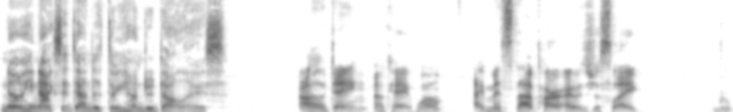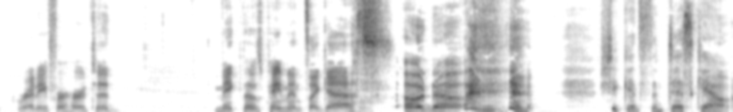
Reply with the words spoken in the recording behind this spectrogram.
No, he knocks it down to three hundred dollars. Oh dang. Okay, well I missed that part. I was just like ready for her to make those payments, I guess. Oh no. she gets the discount.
